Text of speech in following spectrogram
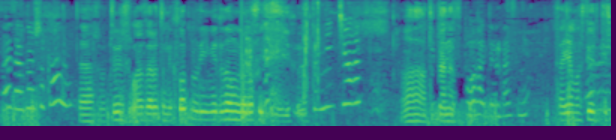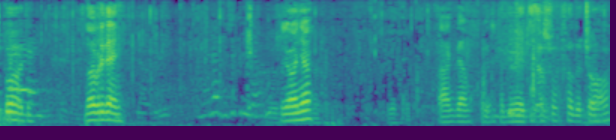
це завжди шукала. Та що, чуєш, у нас зараз то не хлопнули і ми додому на маршруті не їхали. То нічого. А, то певно. Спогади у нас, ні? Та я мастив такі спогади. Добрий день. Льоня. Так, йдемо подивитися, що до чого.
